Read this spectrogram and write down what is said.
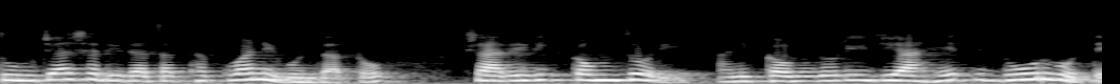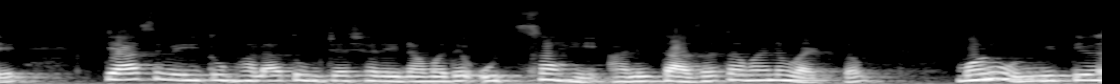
तुमच्या शरीराचा थकवा निघून जातो. शारीरिक कमजोरी आणि कमजोरी जी आहे ती दूर होते. त्याचवेळी तुम्हाला तुमच्या शरीरामध्ये उत्साही आणि ताजंतवानं वाटतं. म्हणून मी तीळ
